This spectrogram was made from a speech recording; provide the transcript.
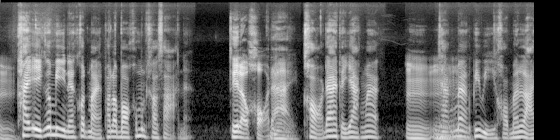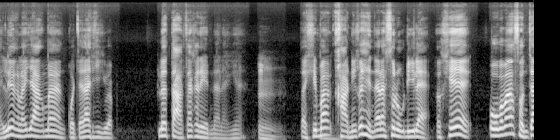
อืมไทยเองก็มีนะกฎหมายพรบข้อมูลข่าวสารนะ ที่เราขอได้ ขอได้แต่ยากมาก อืมอืยากมากพี่หวีขอมาหลายเรื่องแล้วยากมากกว่าจะได้ทีแบบเลือดตาแทบกระเด็นอะไรเงี้ยอืมแต่คิดว่าข่าวนี้ก็เห็นอะไรสนุกดีแหละ โอเค โอบามาสนใจ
